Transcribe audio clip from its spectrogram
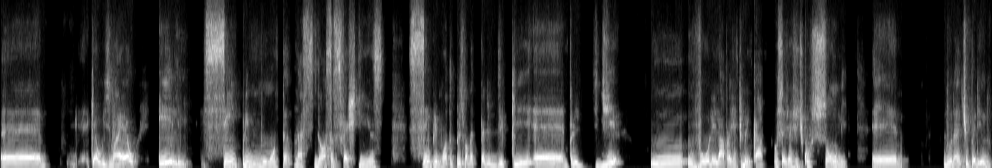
É, que é o Ismael, ele sempre monta nas nossas festinhas, sempre monta, principalmente no período de, que, é, no período de dia, um, um vôlei lá para a gente brincar. Ou seja, a gente consome é, durante o período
